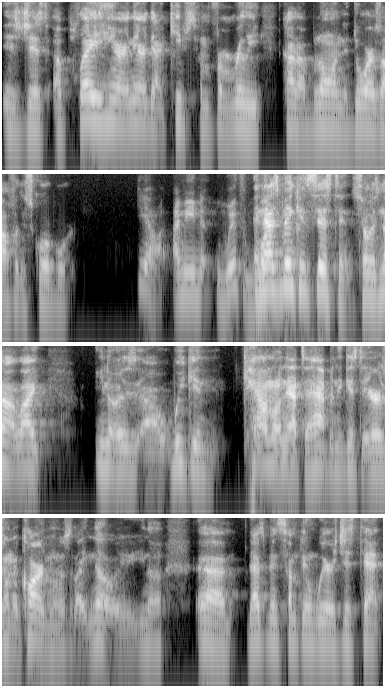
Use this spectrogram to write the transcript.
it's just a play here and there that keeps them from really kind of blowing the doors off of the scoreboard. Yeah, I mean, with and that's been consistent. So it's not like you know uh, we can count on that to happen against the Arizona Cardinals. Like no, you know, uh, that's been something where it's just that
